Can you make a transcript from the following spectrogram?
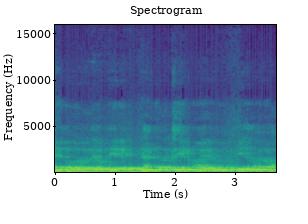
എന്റെ പൗരത്വത്തിലൊക്കെ ഞാൻ എന്തൊക്കെ ചെയ്യണമായിരുന്നു ഏത് മനോഭാവം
